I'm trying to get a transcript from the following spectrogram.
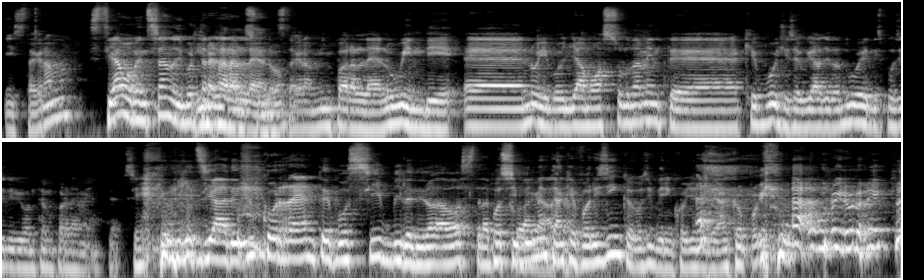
Instagram. Stiamo pensando di portare In live parallelo. su Instagram in parallelo, quindi eh, noi vogliamo assolutamente che voi ci seguiate da due dispositivi contemporaneamente. Sì. Che utilizziate il più corrente possibile della vostra Possibilmente anche fuori sync, così vi rincoglionite anche un pochino. uno in un orecchio,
